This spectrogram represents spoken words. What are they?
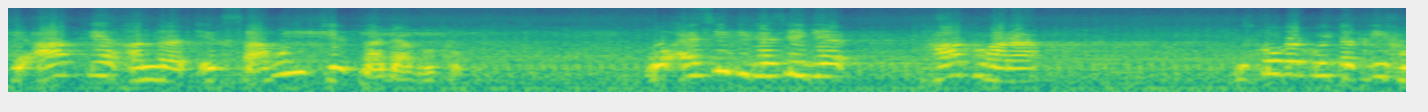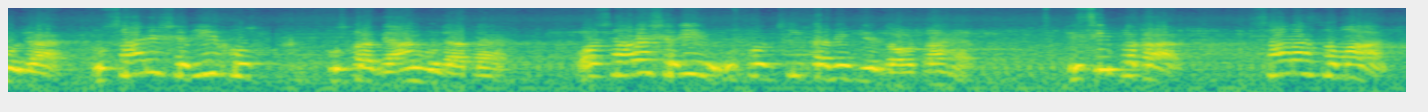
कि आपके अंदर एक सामूहिक चेतना जागरूक हो। वो ऐसी कि जैसे ये हाथ हमारा, इसको अगर कोई तकलीफ़ हो जाए तो सारे शरीर को उसका ज्ञान हो जाता है और सारा शरीर उसको ठीक करने के लिए दौड़ता है। इसी प्रकार सारा समाज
